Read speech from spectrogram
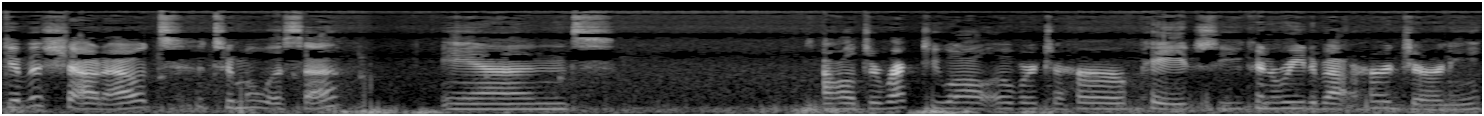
give a shout out to Melissa and I'll direct you all over to her page so you can read about her journey,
